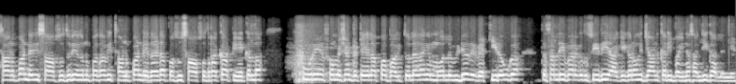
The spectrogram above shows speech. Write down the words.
ਥਣ ਭਾਂਡੇ ਦੀ ਸਾਫ਼ ਸੁਥਰੀ ਆ, ਤੁਹਾਨੂੰ ਪਤਾ ਵੀ ਥਣ ਭਾਂਡੇ ਦਾ ਜਿਹੜਾ ਪਸ਼ੂ ਸਾਫ਼ ਸੁਥਰਾ ਘੱਟ ਹੀ ਨਿਕਲਦਾ। ਪੂਰੀ ਇਨਫੋਰਮੇਸ਼ਨ ਡਿਟੇਲ ਆਪਾਂ ਬਾਈ ਤੋਂ ਲੈ ਦਾਂਗੇ। ਮੁੱਲ ਵੀਡੀਓ ਦੇ ਵਿੱਚ ਹੀ ਰਹੂਗਾ। ਤਸੱਲੀ ਵਰਗ ਤੁਸੀਂ ਇਹਦੀ ਆ ਕੇ ਕਰੋਗੇ। ਜਾਣਕਾਰੀ ਬਾਈ ਨਾਲ ਸਾਂਝੀ ਕਰ ਲੈਣੀ ਹੈ।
